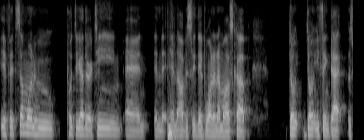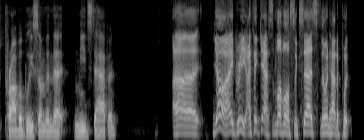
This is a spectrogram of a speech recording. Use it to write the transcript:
if it's someone who put together a team and and the, and obviously they've won an MLS Cup, don't don't you think that is probably something that needs to happen? Uh, yeah, I agree. I think yeah, some level of success, knowing how to put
